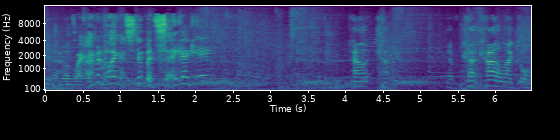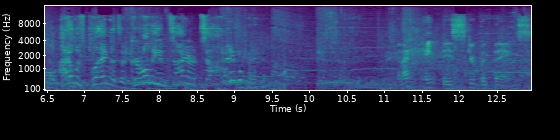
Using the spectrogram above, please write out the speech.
Yeah. Everyone's like, I've been playing a stupid Sega game. Kind of, kind of like the whole. I was playing as a girl the entire time. And I hate these stupid things.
